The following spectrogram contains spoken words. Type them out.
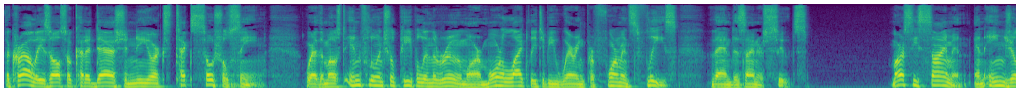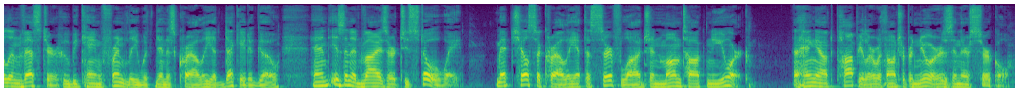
The Crowleys also cut a dash in New York's tech social scene, where the most influential people in the room are more likely to be wearing performance fleece than designer suits. Marcy Simon, an angel investor who became friendly with Dennis Crowley a decade ago and is an advisor to Stowaway, met Chelsea Crowley at the Surf Lodge in Montauk, New York, a hangout popular with entrepreneurs in their circle.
